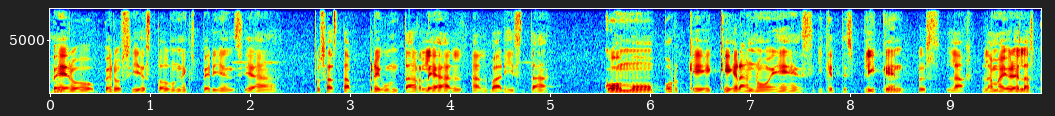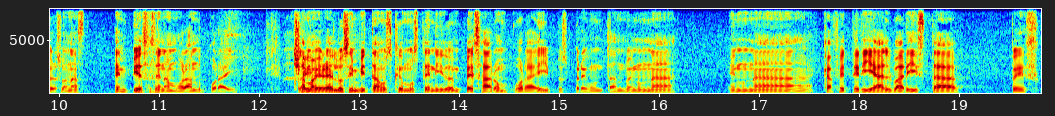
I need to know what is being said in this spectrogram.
Pero, pero sí es toda una experiencia, pues hasta preguntarle al, al barista cómo, por qué, qué grano es y que te expliquen, pues la, la mayoría de las personas te empiezas enamorando por ahí. La Sí. mayoría de los invitados que hemos tenido empezaron por ahí, pues preguntando en una, en una cafetería al barista, pues,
